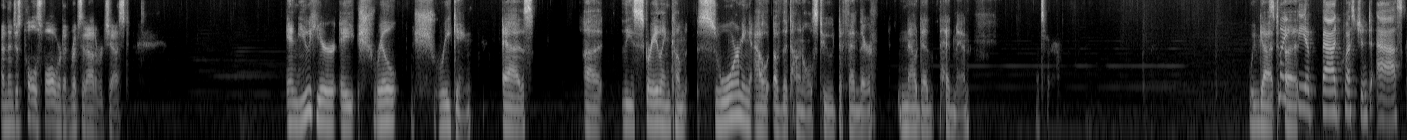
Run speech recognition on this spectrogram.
and then just pulls forward and rips it out of her chest. and you hear a shrill shrieking as uh, these Skraeling come swarming out of the tunnels to defend their now dead headman. That's fair. We've got This might uh, be a bad question to ask,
